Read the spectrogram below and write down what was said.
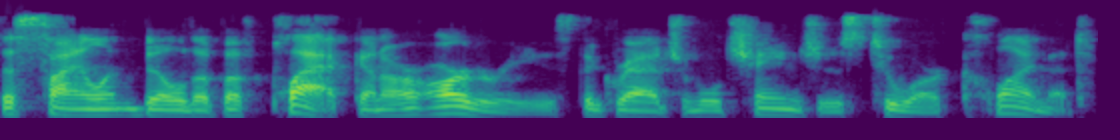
the silent buildup of plaque in our arteries, the gradual changes to our climate.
